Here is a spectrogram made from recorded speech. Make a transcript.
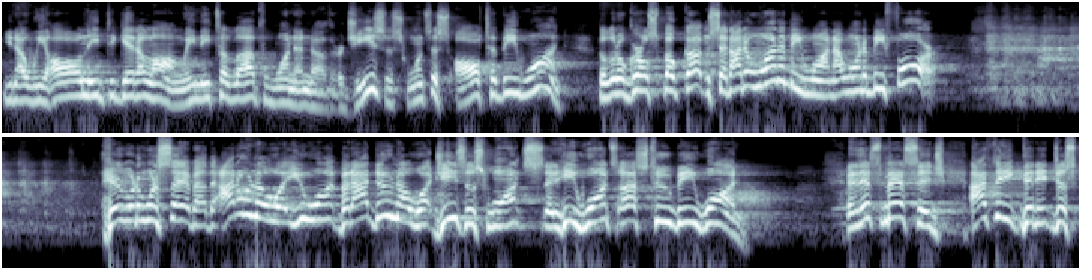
you know, we all need to get along. We need to love one another. Jesus wants us all to be one. The little girl spoke up and said, I don't want to be one, I want to be four. Here's what I want to say about that. I don't know what you want, but I do know what Jesus wants, and He wants us to be one. And this message, I think that it just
